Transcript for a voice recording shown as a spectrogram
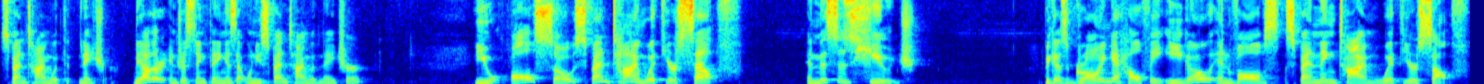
Spend time with nature. The other interesting thing is that when you spend time with nature, you also spend time with yourself. And this is huge because growing a healthy ego involves spending time with yourself.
